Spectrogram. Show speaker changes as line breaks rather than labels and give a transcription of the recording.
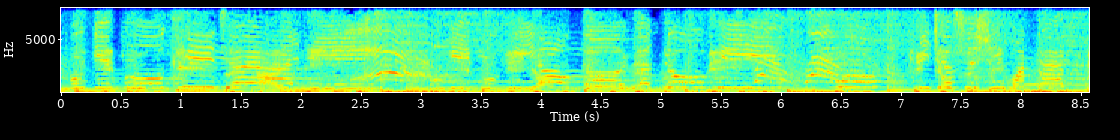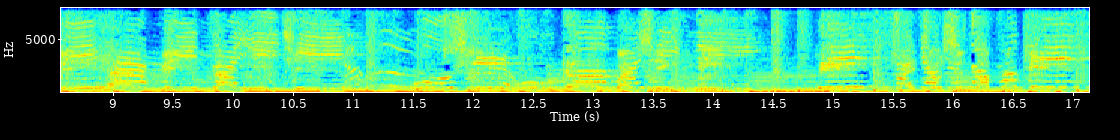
布奇布奇最爱你，布奇布奇有个圆肚皮，布奇就是喜欢 happy happy 在一起，无时无刻关心你，厉害就是大布奇。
